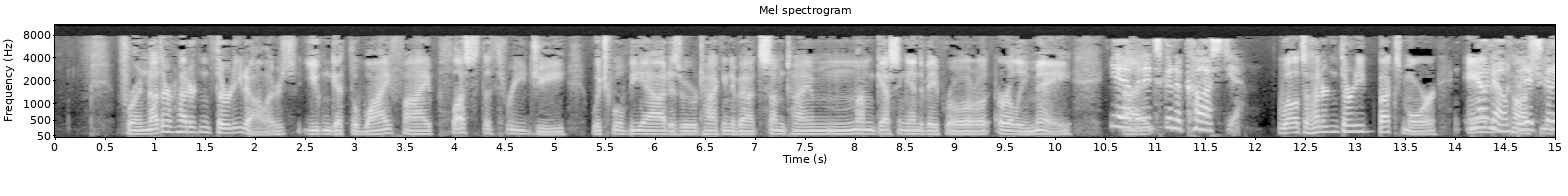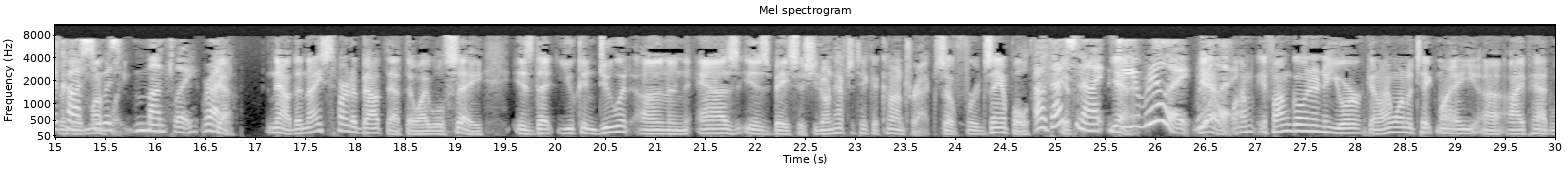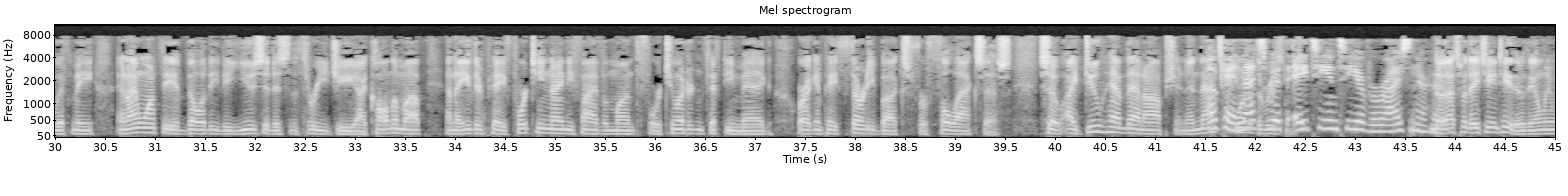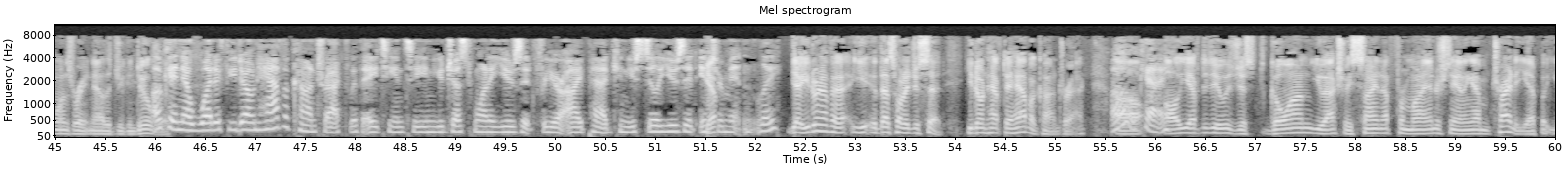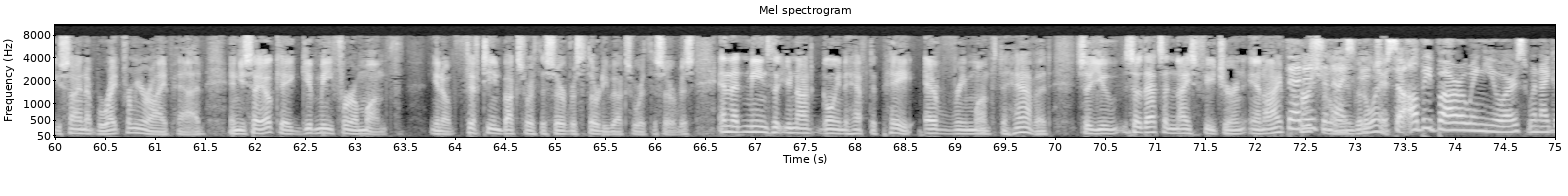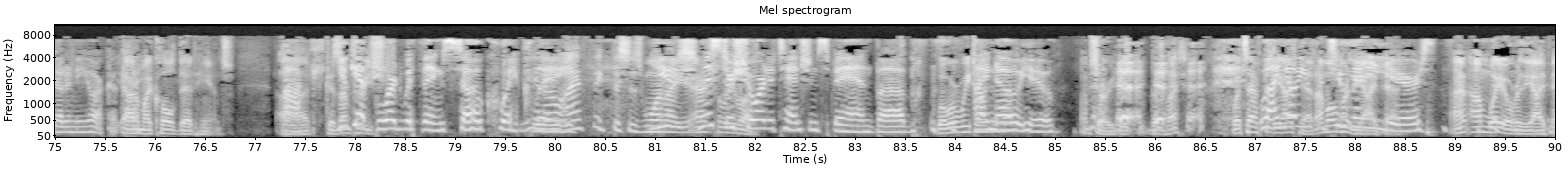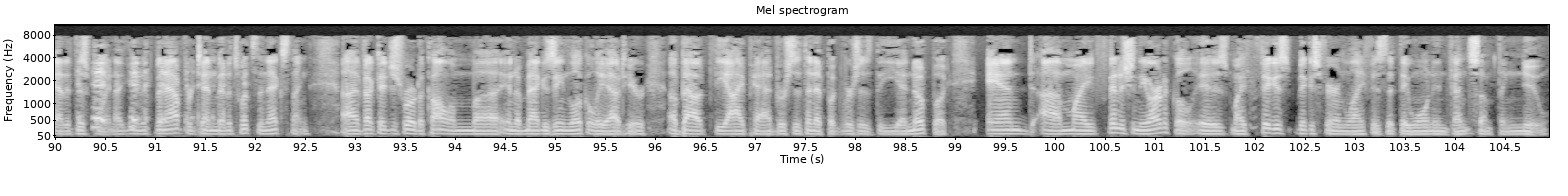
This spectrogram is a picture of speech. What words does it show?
For another $130, you can get the Wi-Fi plus the 3G, which will be out, as we were talking about, sometime, I'm guessing end of April or early May. Yeah, but Uh, it's going to cost you. Well, it's 130 bucks more, and no, it no, costs but it's you going to cost you monthly, right? Yeah. Now, the nice part about that, though, I will say, is that you can do it on an as-is basis. You don't have to take a contract. So, for example, Oh, that's if- nice. Yeah. Do you really? Really? Yeah, if I'm if I'm going to New York and I want to take my uh, iPad with me and I want the ability to use it as the 3G, I call them up and I either pay 14.95 a month for 250 meg or I can pay 30 bucks for full access. So I do have that option, and that's okay, and that's of the with. AT&T or Verizon or who? no, that's with AT&T. They're the only ones right now that you can do it with. Okay, now what if you don't have a contract with AT&T and you just want to use it for your iPad? Can you still use it Yep. intermittently? Yeah, you don't have a. You, that's what I just said. You don't have to have a contract. Oh, Uh, okay. all you have to do is just go on. You actually sign up. From my understanding, I haven't tried it yet, but you sign up right from your iPad, and you say, okay, give me for a month. You know, 15 bucks worth of service, 30 bucks worth of service. And that means that you're not going to have to pay every month to have it. So you, so that's a nice feature. And, and I That is a personally nice feature. away So I'll be borrowing yours when I go to New York. Okay. out of my cold dead hands. Ah, Because you I'm get pretty bored with things so quickly. You know, I think this is one you, I actually Mr. love. Short Attention Span, bub. What were we talking? About? I know about? you. I'm sorry. The, what? What's after Well, the iPad? you I'm over the iPad. years. I'm, I'm way over the iPad at this point. I, you know, it's been out for 10 minutes. What's the next thing? Uh, in fact, I just wrote a column uh, in a magazine locally out here about the iPad versus the netbook versus the uh, notebook. And uh, my finish in the article is my biggest biggest fear in life is that they won't invent something new.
